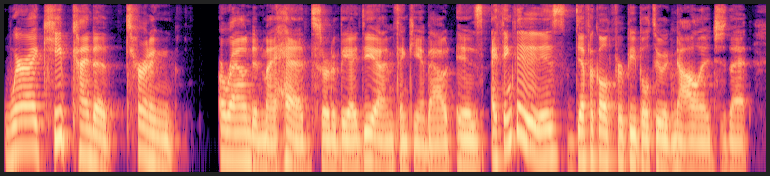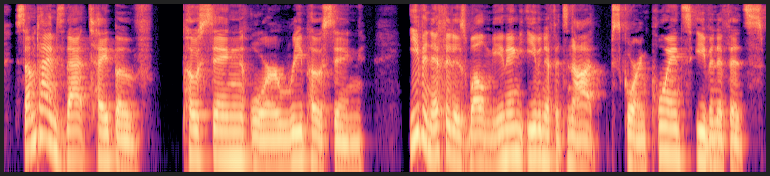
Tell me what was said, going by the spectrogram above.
where I keep kind of turning around in my head, sort of the idea I'm thinking about is I think that it is difficult for people to acknowledge that sometimes that type of posting or reposting, even if it is well meaning, even if it's not scoring points, even if it's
